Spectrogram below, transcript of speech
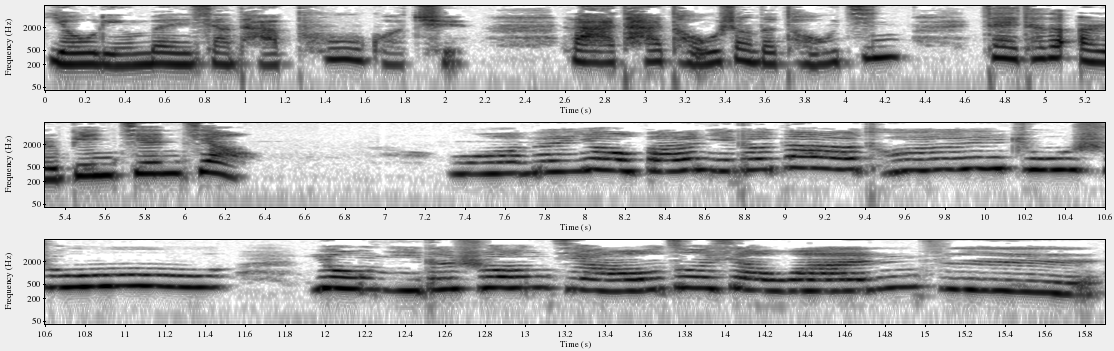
幽灵们向他扑过去，拉他头上的头巾，在他的耳边尖叫：“我们要把你的大腿煮熟。”双脚做小丸子。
